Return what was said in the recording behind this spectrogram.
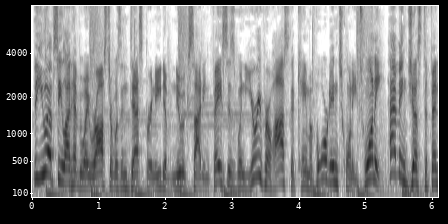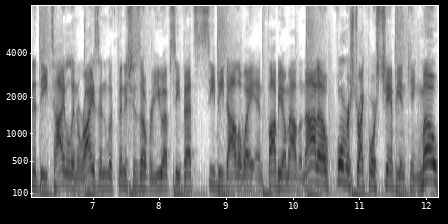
The UFC light heavyweight roster was in desperate need of new exciting faces when Jiri Prochazka came aboard in 2020. Having just defended the title in Rizin with finishes over UFC vets CB Dollaway and Fabio Maldonado, former Strikeforce champion King Mo,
